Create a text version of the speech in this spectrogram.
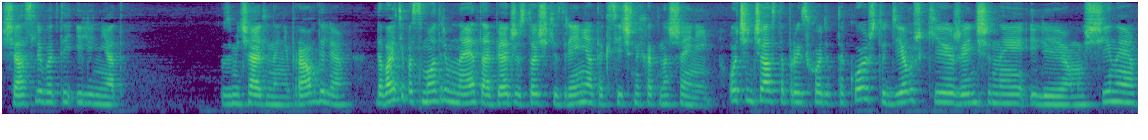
счастлива ты или нет. Замечательно, не правда ли? Давайте посмотрим на это опять же с точки зрения токсичных отношений. Очень часто происходит такое, что девушки, женщины или мужчины,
